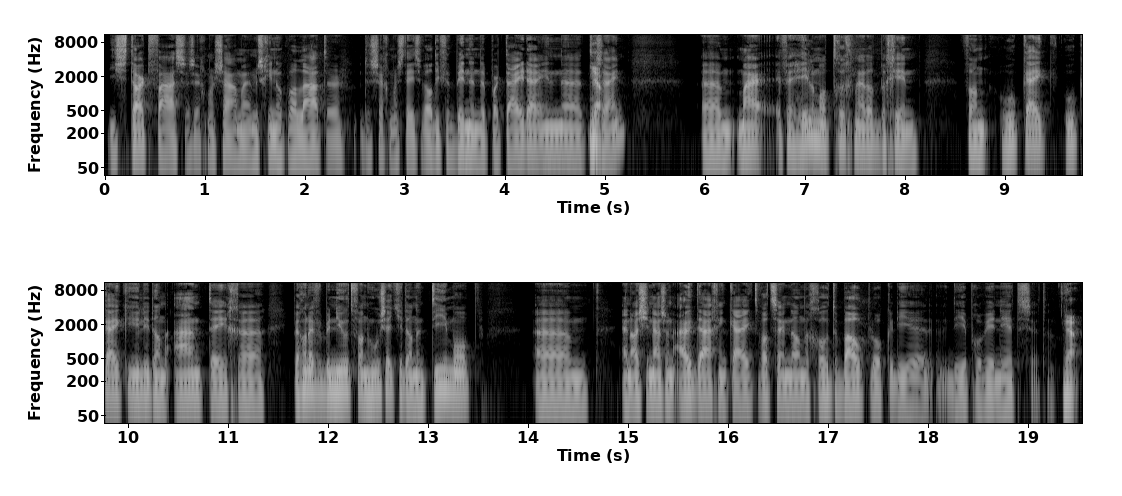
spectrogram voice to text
die startfase zeg maar samen... en misschien ook wel later, dus zeg maar steeds wel die verbindende partij daarin uh, te ja. zijn. Um, maar even helemaal terug naar dat begin. Van hoe, kijk, hoe kijken jullie dan aan tegen... Ik ben gewoon even benieuwd van hoe zet je dan een team op... Um, en als je naar zo'n uitdaging kijkt, wat zijn dan de grote bouwblokken die je, die je probeert neer te zetten? Ja,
